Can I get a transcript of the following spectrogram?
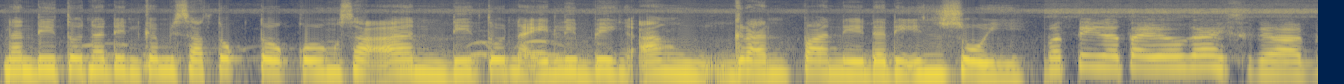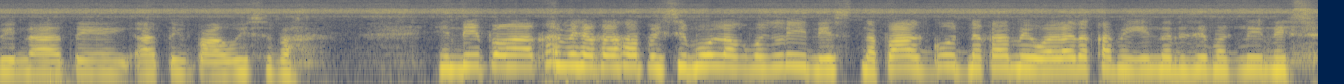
nandito na din kami sa tuktok kung saan dito na ilibing ang grandpa ni Daddy Insoy Bati na tayo guys. Grabe na ating, ating pawis ba. Hindi pa nga kami nakakapagsimulang maglinis. Napagod na kami. Wala na kami energy maglinis.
